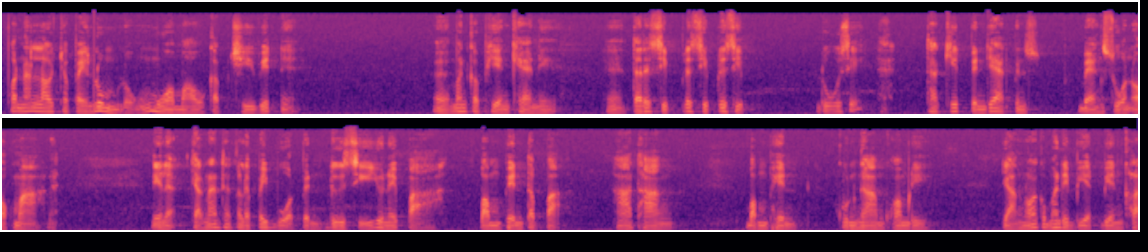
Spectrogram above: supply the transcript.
เพราะนั้นเราจะไปลุ่มหลงมัวเมากับชีวิตเนี่ยเออมันก็เพียงแค่นี้แต่ละสิบละสิบละสิบดูสิถ้าคิดเป็นแยกเป็นแบ่งส่วนออกมานะนี่แหละ จากนั้นท่านก็เลยไปบวชเป็นฤาษีอยู่ในป่าบำเพ็ญตะปะ หาทาง บำเพ็ญคุณงามความดี อย่างน้อยก็ไม่ได้เบียดเบียนใคร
